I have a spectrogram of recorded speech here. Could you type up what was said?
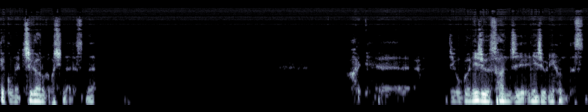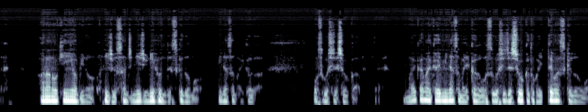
結構ね、違うのかもしれないですね。はい。えー、時刻は23時22分ですね。花の金曜日の23時22分ですけども、皆様いかがお過ごしでしょうか？毎回毎回皆様いかがお過ごしでしょうかとか言ってますけども、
